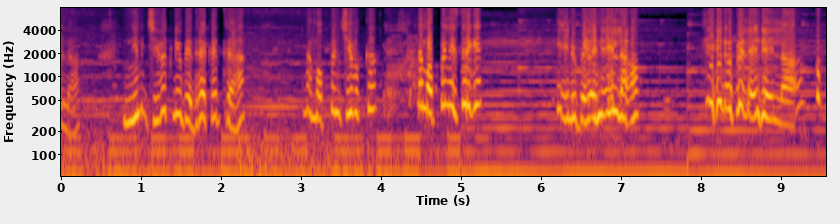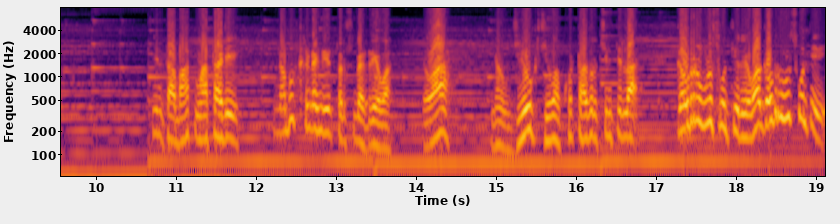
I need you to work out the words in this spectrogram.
ಅಲ್ಲ ನಿಮ್ ಜೀವಕ್ ನೀವ್ ಅಪ್ಪನ ನಮ್ಮಪ್ಪನ ಜೀವಕ್ಕ ನಮ್ಮಪ್ಪನ ಹೆಸರಿಗೆ ಏನು ಬೆಳೆನೇ ಇಲ್ಲ. ಏನು ಬೆಳೆನೇ ಇಲ್ಲ. ಇಂಥ ಮಾತು ಮಾತಾಡಿ ನಮಗ್ ಕಣ್ಣ ನೀರು ತರಿಸ್ಬೇಡ್ರಿ ಅವ್ವ ಯವ್ವ ನಾವು ಜೀವಕ್ಕೆ ಜೀವ ಕೊಟ್ಟಾದ್ರೂ ಚಿಂತಿಲ್ಲ. ಗೌಡ್ರು ಉಳಿಸ್ಕೊಂತೀವಿ ಯವ್ವ ಗೌಡ್ರು ಉಳಿಸ್ಕೊಂತೀವಿ.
